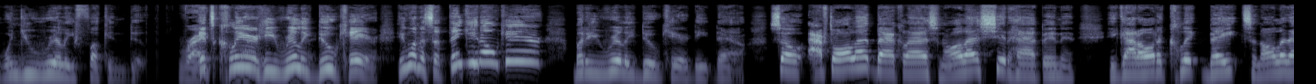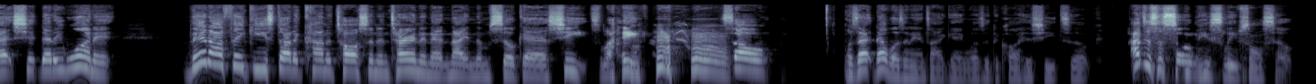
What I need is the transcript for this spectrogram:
when you really fucking do. Right. It's clear he really do care. He wants us to think he don't care, but he really do care deep down. So after all that backlash and all that shit happened, and he got all the clickbaits and all of that shit that he wanted, then I think he started kind of tossing and turning that night in them silk ass sheets. Like, so was that that wasn't anti-gay, was it to call his sheet silk? I just assume he sleeps on silk.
